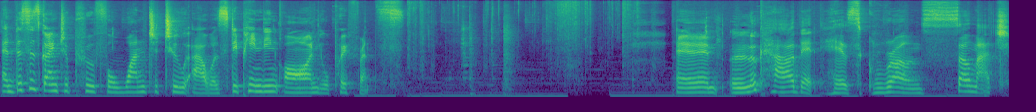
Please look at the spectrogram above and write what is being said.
And this is going to proof for one to two hours, depending on your preference. And look how that has grown so much.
